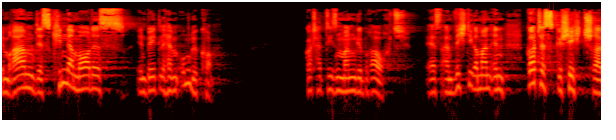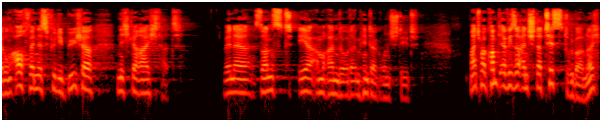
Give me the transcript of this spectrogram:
im Rahmen des Kindermordes in Bethlehem umgekommen. Gott hat diesen Mann gebraucht. Er ist ein wichtiger Mann in Gottes Geschichtsschreibung, auch wenn es für die Bücher nicht gereicht hat, wenn er sonst eher am Rande oder im Hintergrund steht. Manchmal kommt er wie so ein Statist drüber, nicht?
